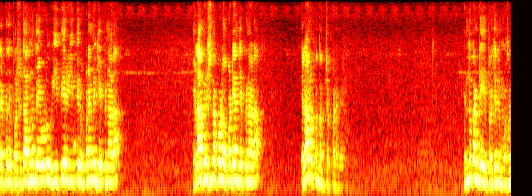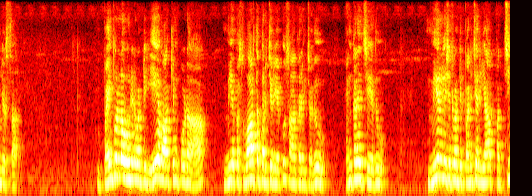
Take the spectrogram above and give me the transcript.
లేకపోతే పరిశుధాత్మ దేవుడు ఈ పేరు ఈ పేరు ఒకటే మీకు చెప్పినాడా? ఎలా పిలిచినా కూడా ఒకటే అని చెప్పినాడా? ఎలా అనుకుందాం చెప్పండి మీరు. ఎందుకంటే ప్రజల్ని మోసం చేస్తారు. బైబిల్లో ఉండేటువంటి ఏ వాక్యం కూడా మీ యొక్క స్వార్థ పరిచర్యకు సహకరించదు. ఎంకరేజ్ చేయదు. మీరు చేసేటువంటి పరిచర్య పచ్చి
